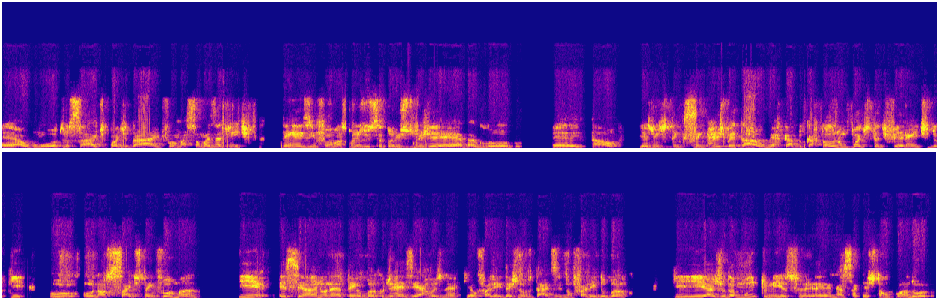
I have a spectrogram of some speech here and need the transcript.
é, algum outro site pode dar a informação, mas a gente tem as informações dos setoristas do GE, da Globo é, e tal, e a gente tem que sempre respeitar. O mercado do cartola não pode estar diferente do que o, o nosso site está informando. E esse ano né, tem o banco de reservas, né, que eu falei das novidades e não falei do banco, que ajuda muito nisso, é, nessa questão. Quando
